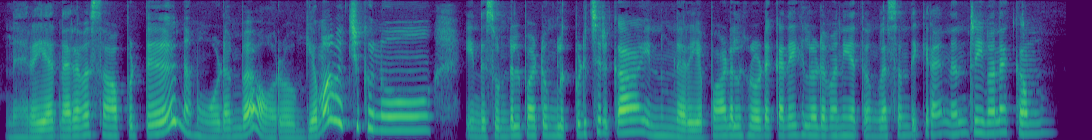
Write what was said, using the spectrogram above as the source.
நிறைய தடவை சாப்பிட்டு நம்ம உடம்ப ஆரோக்கியமாக வச்சுக்கணும். இந்த சுண்டல் பாட்டு உங்களுக்கு பிடிச்சிருக்கா? இன்னும் நிறைய பாடல்களோட கதைகளோட வணியத்தை உங்களை சந்திக்கிறேன். நன்றி வணக்கம்.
